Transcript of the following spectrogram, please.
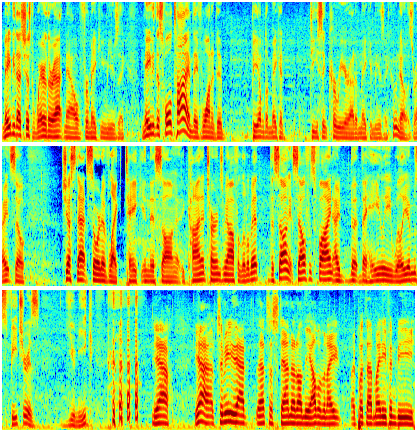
Maybe that's just where they're at now for making music. Maybe this whole time they've wanted to be able to make a decent career out of making music. Who knows, right? So just that sort of like take in this song, it kind of turns me off a little bit. The song itself is fine. I the the Hayley Williams feature is unique. Yeah, yeah. To me, that that's a standout on the album, and I I put that might even be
